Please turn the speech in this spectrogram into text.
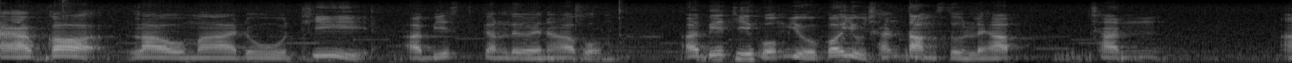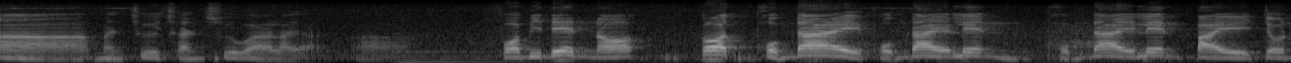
นะครับก็เรามาดูที่อาบิสกันเลยนะครับผมอาบิสที่ผมอยู่ก็อยู่ชั้นต่ำสุดเลยครับ ชั้นอ่ามันชื่อชั้นชื่อว่าอะไรอะอ่า Forbidden เนาะก็ผมได้ผมได้เล่น ผมได้เล่นไปจน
